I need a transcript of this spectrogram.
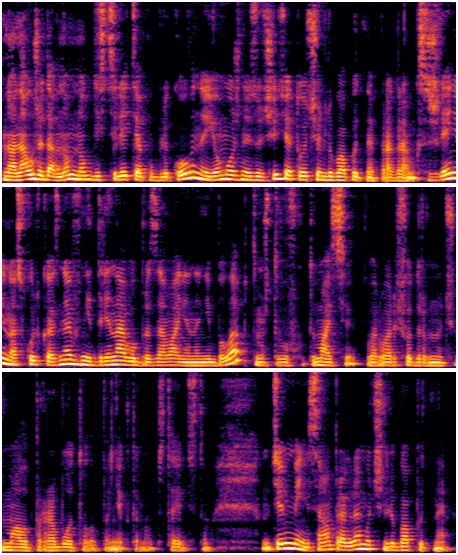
но она уже давно, много десятилетий опубликована, ее можно изучить, это очень любопытная программа. К сожалению, насколько я знаю, внедрена в образование она не была, потому что в Хутымасе Варвара Федоровна очень мало проработала по некоторым обстоятельствам. Но, тем не менее, сама программа очень любопытная.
